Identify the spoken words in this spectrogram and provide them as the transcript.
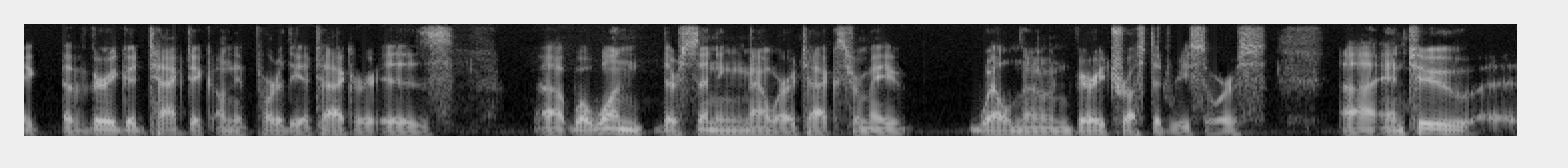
a, a very good tactic on the part of the attacker is, uh, well, one, they're sending malware attacks from a well-known, very trusted resource, uh, and two, uh,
